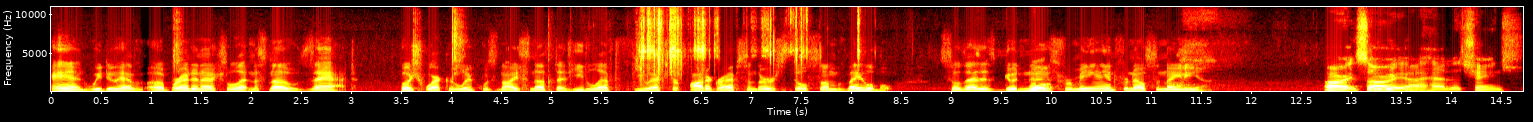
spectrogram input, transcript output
And we do have uh, Brandon actually letting us know that Bushwhacker Luke was nice enough that he left a few extra autographs, and there's still some available. So that is good news Well- for me and for Nelson Mania. All right, So sorry, can- I had to change.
